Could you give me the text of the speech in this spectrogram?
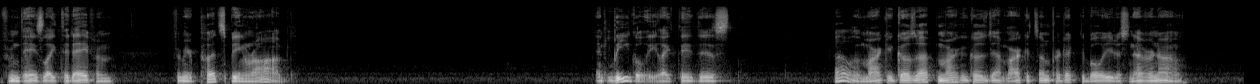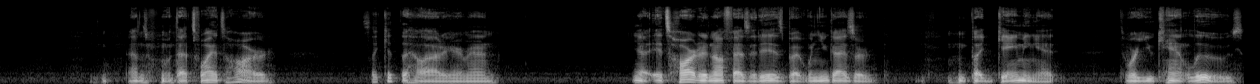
from days like today, from from your puts being robbed. And legally, like they just oh, the market goes up, the market goes down, market's unpredictable, you just never know. That's that's why it's hard. It's like get the hell out of here, man. Yeah, it's hard enough as it is, but when you guys are like gaming it to where you can't lose,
